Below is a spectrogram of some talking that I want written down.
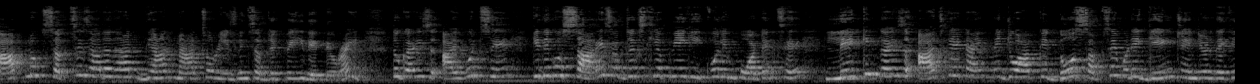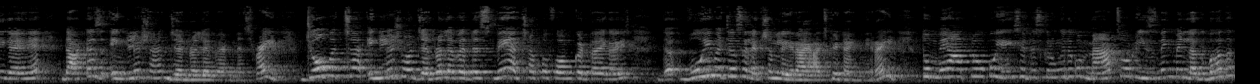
आप लोग सबसे ज़्यादा ध्यान ध्यान मैथ्स और रीजनिंग सब्जेक्ट पे ही देते हो राइट तो गाइस आई वुड से कि देखो, सारे सब्जेक्ट्स की अपनी एक इक्वल इंपॉर्टेंस है, लेकिन गाइस आज के टाइम में जो आपके दो सबसे बड़े गेम चेंजर देखे गए हैं that is English and general awareness right जो बच्चा इंग्लिश और जनरल अवेयरनेस में अच्छा परफॉर्म करता है गाइज़ वो ही बच्चा सिलेक्शन ले रहा है आज के टाइम में राइट तो मैं आप लोगों को यही सजेस्ट करूँगी। देखो मैथ्स और रीजनिंग में लगभग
